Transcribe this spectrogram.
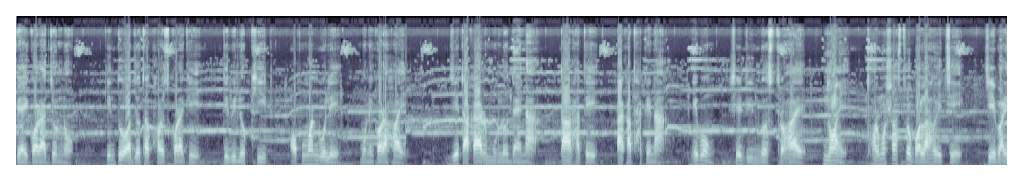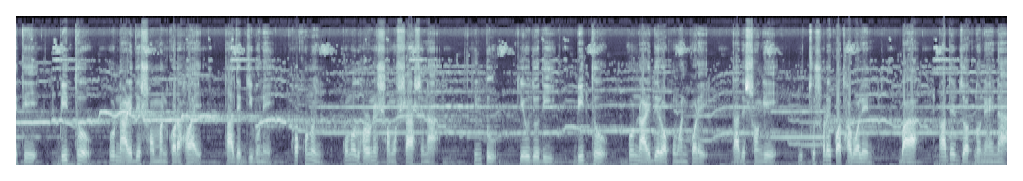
ব্যয় করার জন্য। কিন্তু অযথা খরচ করাকে দেবী লক্ষ্মীর অপমান বলে মনে করা হয়। যে টাকার মূল্য দেয় না, তার হাতে টাকা থাকে না এবং সে ঋণগ্রস্ত হয়। নয়, ধর্মশাস্ত্র বলা হয়েছে যে বাড়িতে বৃদ্ধ ও নারীদের সম্মান করা হয়, তাদের জীবনে কখনোই কোনো ধরনের সমস্যা আসে না। কিন্তু কেউ যদি বৃদ্ধ ও নারীদের অপমান করে। তাদের সঙ্গে উচ্চস্বরে কথা বলেন বা তাদের যত্ন নেয় না।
